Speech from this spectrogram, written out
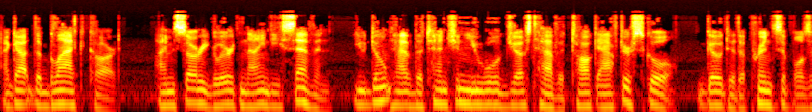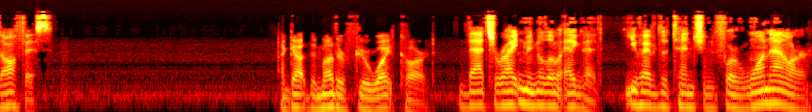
I got the black card. I'm sorry Glurt 97, you don't have the tension you will just have a talk after school, go to the principal's office. I got the mother for your white card. That's right Manolo Egghead, you have detention for one hour,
